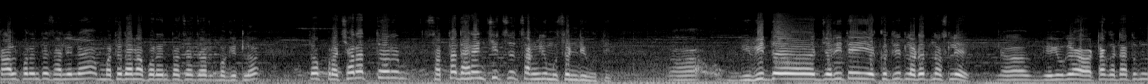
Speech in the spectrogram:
कालपर्यंत झालेल्या मतदानापर्यंतचं जर बघितलं तर प्रचारात तर सत्ताधाऱ्यांचीच चांगली मुसंडी होती. विविध जरी ते एकत्रित लढत नसले वेगवेगळ्या अटागटातून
